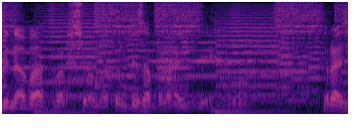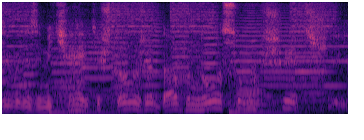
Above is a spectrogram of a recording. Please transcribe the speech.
виноват во всем этом безобразии. Разве вы не замечаете, что он уже давно сумасшедший?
